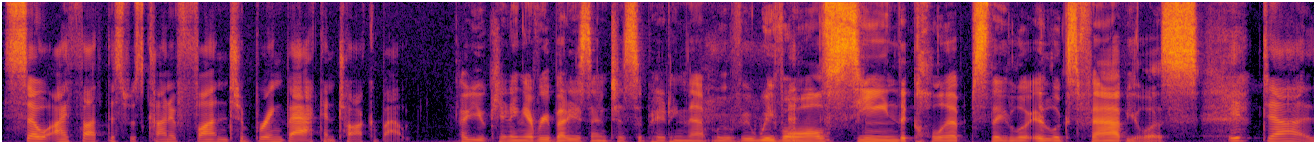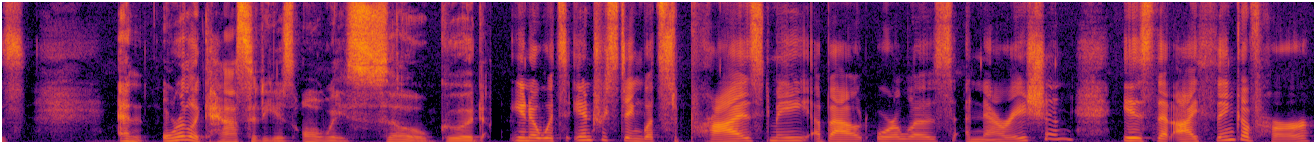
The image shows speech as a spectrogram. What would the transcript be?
so I thought this was kind of fun to bring back and talk about. Are you kidding? Everybody's anticipating that movie. We've all seen the clips. They look it looks fabulous. It does. And Orlagh Cassidy is always so good. You know, what's interesting, what surprised me about Orlagh's narration is that I think of her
